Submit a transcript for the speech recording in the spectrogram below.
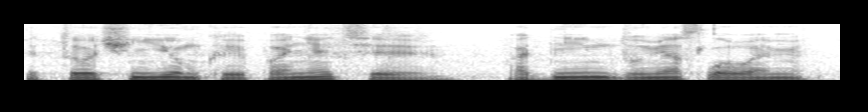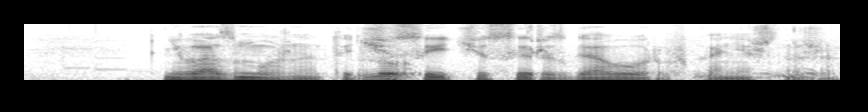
Это очень емкое понятие одним-двумя словами невозможно. Это ну, часы и часы разговоров, конечно же.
